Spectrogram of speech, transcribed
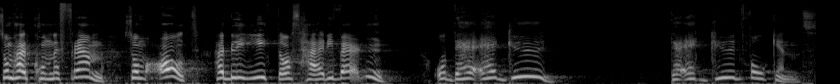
som har kommet frem, som alt har blitt gitt oss her i verden. Og det er Gud. Det er Gud, folkens.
